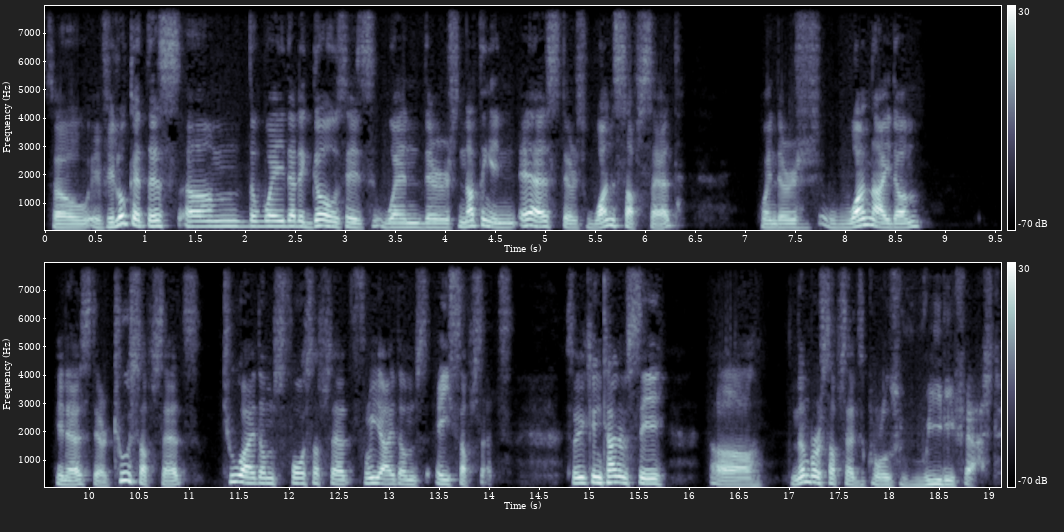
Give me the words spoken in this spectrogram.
So if you look at this, um, the way that it goes is when there's nothing in S, there's one subset. When there's one item in S, there are two subsets, two items, four subsets, three items, eight subsets. So you can kind of see uh, the number of subsets grows really fast.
